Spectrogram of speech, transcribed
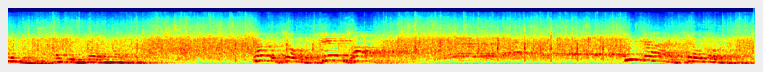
Thank you. Thank you very much. James Hall. You guys, show us.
